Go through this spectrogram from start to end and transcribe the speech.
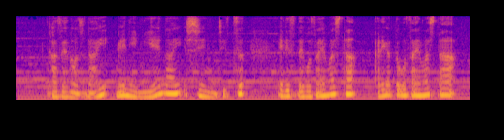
風の時代目に見えない真実エリスでございましたありがとうございました。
